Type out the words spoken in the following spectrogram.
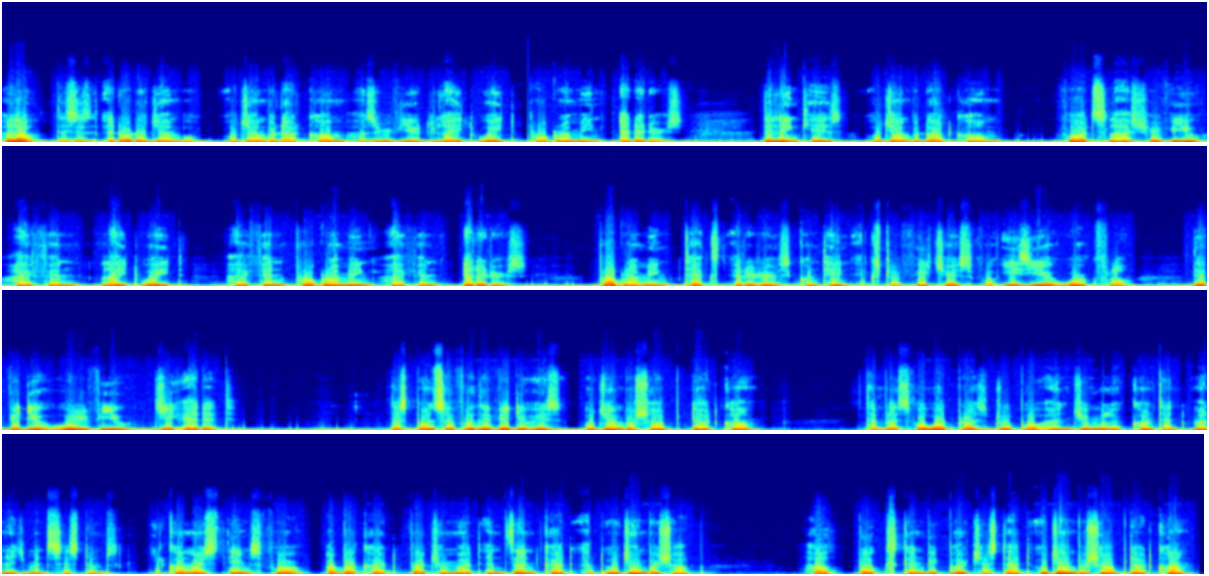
Hello, this is Edward Ojambo. Ojambo.com has reviewed lightweight programming editors. The link is ojambo.com forward slash review hyphen lightweight hyphen programming hyphen editors. Programming text editors contain extra features for easier workflow. The video will review gedit. The sponsor for the video is ojamboshop.com. Templates for WordPress, Drupal, and Joomla content management systems, e-commerce themes for Abracat, VirtueMart, and Zen Cart at Ojambo Shop. Health books can be purchased at ojamboshop.com.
